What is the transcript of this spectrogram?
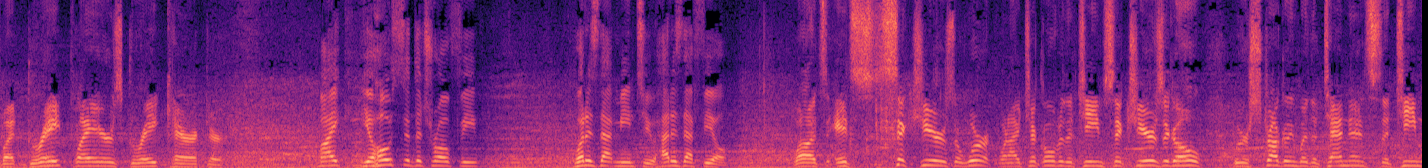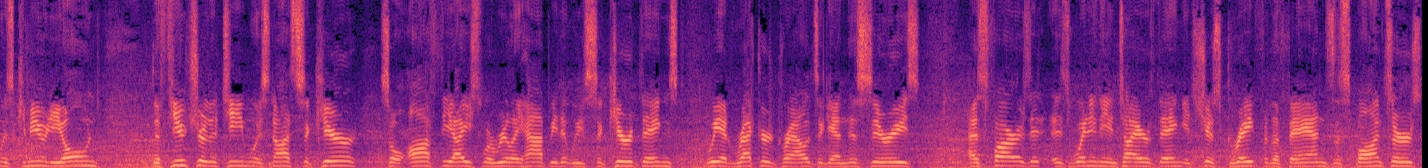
but great players, great character. Mike, you hosted the trophy. What does that mean to you? How does that feel? Well, it's it's six years of work. When I took over the team six years ago, we were struggling with attendance. The team was community owned. The future of the team was not secure. So off the ice, we're really happy that we've secured things. We had record crowds again this series. As far as it is winning the entire thing, it's just great for the fans, the sponsors,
